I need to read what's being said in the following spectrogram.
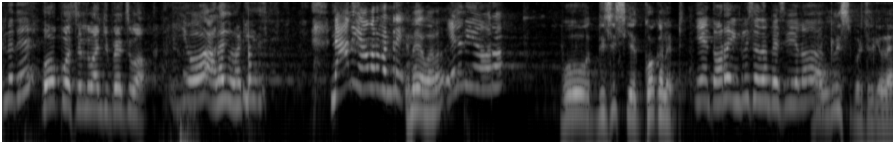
என்னது? ஓப்போ செல் வாங்கி பேசுவோம். ஐயோ அழகு வடியுது. நானும் வியாபாரம் பண்றேன். என்ன வரும் எழுதி வியாபாரம்? ஓ திஸ் இஸ் ஏ கோகனட் ஏன் தோற இங்கிலீஷ்ல தான் பேசுவீங்களோ? இங்கிலீஷ் படிச்சிருக்கேன்ல.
